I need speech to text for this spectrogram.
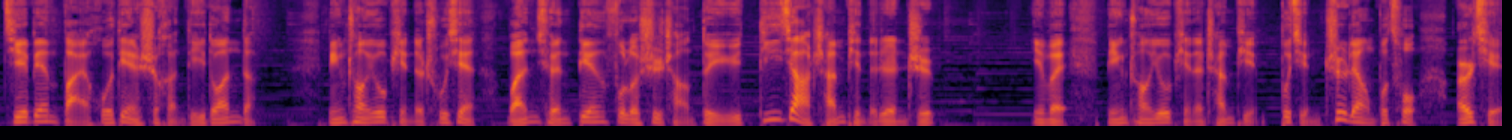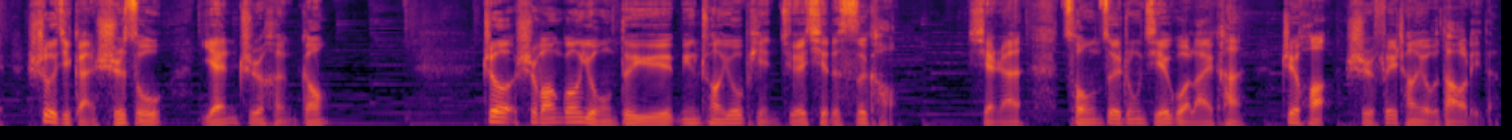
街边百货店是很低端的。名创优品的出现，完全颠覆了市场对于低价产品的认知。因为名创优品的产品不仅质量不错，而且设计感十足，颜值很高。这是王光勇对于名创优品崛起的思考。显然，从最终结果来看，这话是非常有道理的。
